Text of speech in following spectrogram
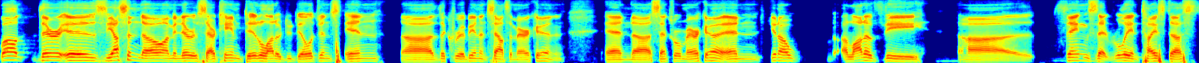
Well, there is yes and no. I mean, there was our team did a lot of due diligence in uh, the Caribbean and South America and and uh, Central America, and you know, a lot of the uh, things that really enticed us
